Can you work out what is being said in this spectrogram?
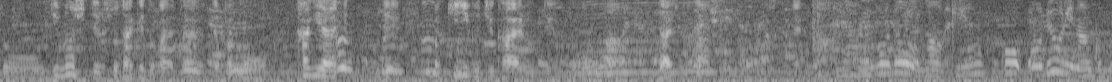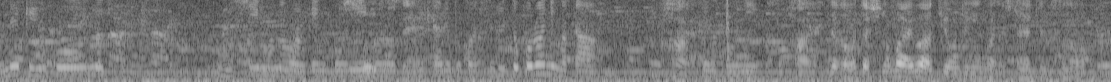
と、自分の知ってる人だけとかやったらやっぱりもう限られてくるのでやっぱ切り口変えるっていうところが大事かなと思いますけどね。なるほど、まあ、健康料理なんかもね健康の美味しいものは健康にいいものを作ったりとかするところにまた健康にいいこと、はい、だから私の場合は基本的に私のやってるその、え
